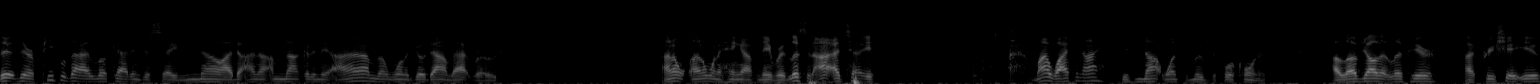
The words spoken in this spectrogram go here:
There, there are people that I look at and just say, no, I, am not going to. I don't want to go down that road. I don't. I don't want to hang out with neighborhood. Listen, I, I tell you, my wife and I did not want to move to Four Corners. I love y'all that live here. I appreciate you.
